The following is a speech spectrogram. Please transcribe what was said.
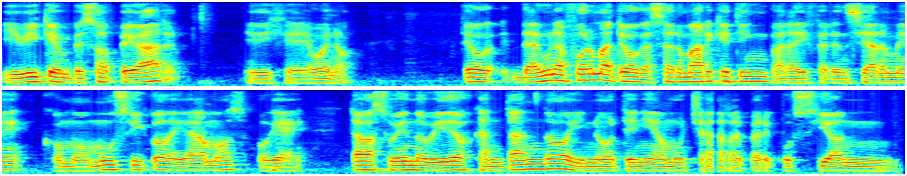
y vi que empezó a pegar y dije, bueno, de alguna forma tengo que hacer marketing para diferenciarme como músico, digamos, porque estaba subiendo videos cantando y no tenía mucha repercusión.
